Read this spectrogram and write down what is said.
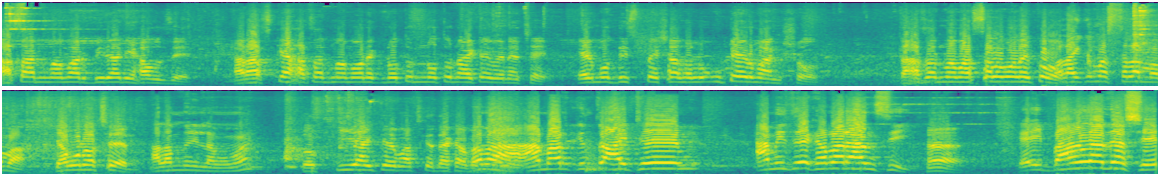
হাসান মামার বিরিয়ানি হাউসে। আর আজকে হাসান মামা অনেক নতুন নতুন আইটেম এনেছে। এর মধ্যে স্পেশাল হলো উটের মাংস। হাসান মামা আসসালামু আলাইকুম। ওয়ালাইকুম আসসালাম মামা। কেমন আছেন? আলহামদুলিল্লাহ মামা। তো কি আইটেম আজকে দেখাবেন? বাবা আমার কিন্তু আইটেম আমি যে খাবার আনছি হ্যাঁ। এই বাংলাদেশে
